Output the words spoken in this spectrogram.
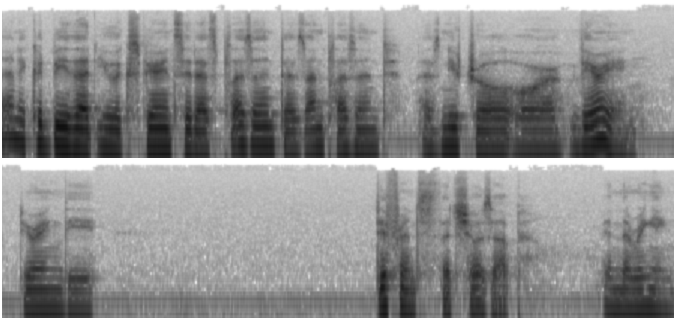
And it could be that you experience it as pleasant, as unpleasant, as neutral, or varying during the difference that shows up in the ringing.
